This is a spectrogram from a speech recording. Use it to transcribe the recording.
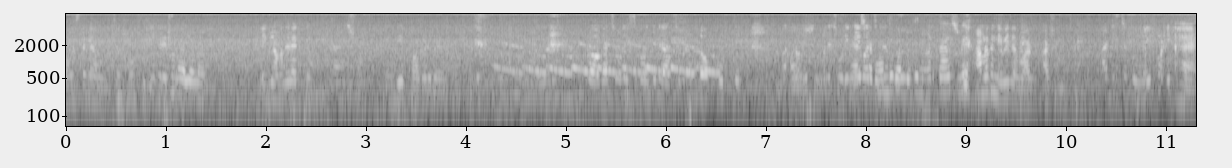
অবস্থা কেমন? চোখ মুখ এগুলো আমাদের একদম দিয়ে খবর বাবা চলে এসে বলতে ব্লগ করতে। ছুটি নিয়ে বন্ধ করলে মারতে আসবে আমরা তো নেমে যাব আর আর সমস্যা আর ডিস্টার্ব করলে হ্যাঁ।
